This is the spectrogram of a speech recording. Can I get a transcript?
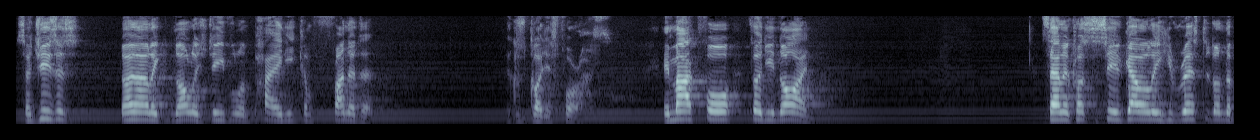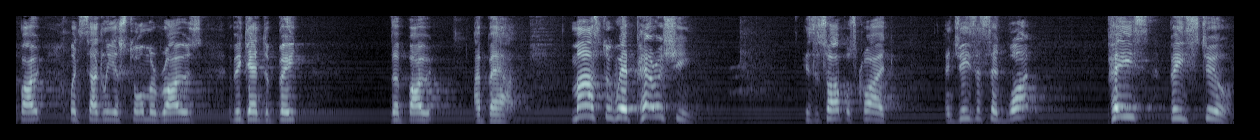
So Jesus not only acknowledged evil and pain, he confronted it because God is for us. In Mark 4 39, sailing across the Sea of Galilee, he rested on the boat when suddenly a storm arose and began to beat the boat about. Master, we're perishing. His disciples cried. And Jesus said, What? Peace, be still.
